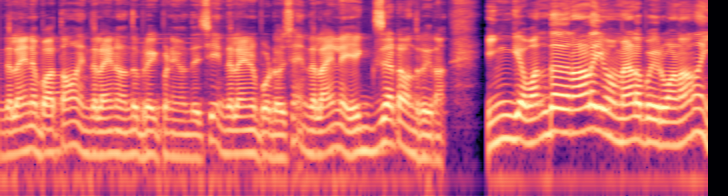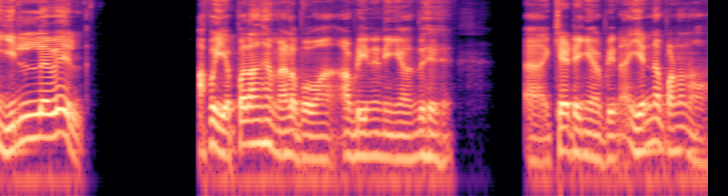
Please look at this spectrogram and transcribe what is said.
இந்த லைனை பார்த்தோம் இந்த லைனை வந்து பிரேக் பண்ணி வந்துச்சு இந்த லைனை போட்டு வச்சோம் இந்த லைனில் எக்ஸாக்டாக வந்திருக்கிறான். இங்கே வந்ததுனால இவன் மேலே போயிடுவானா இல்லவே இல்லை. அப்போ எப்போ தாங்க மேலே போவான் அப்படின்னு நீங்கள் வந்து கேட்டீங்க அப்படின்னா என்ன பண்ணணும்?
